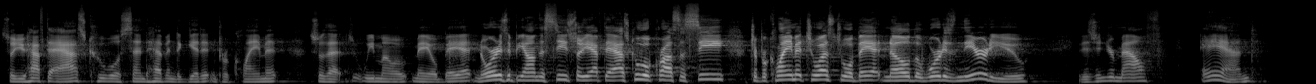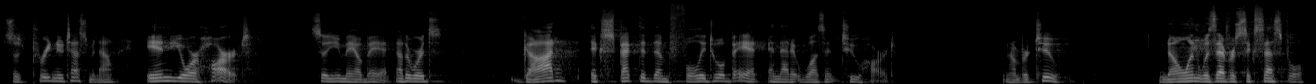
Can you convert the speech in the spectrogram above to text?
so you have to ask who will ascend heaven to get it and proclaim it so that we may obey it. Nor is it beyond the sea, so you have to ask who will cross the sea to proclaim it to us, to obey it. No, the word is near to you, it is in your mouth, and, so is pre New Testament now, in your heart, so you may obey it. In other words, God expected them fully to obey it and that it wasn't too hard. Number two, no one was ever successful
